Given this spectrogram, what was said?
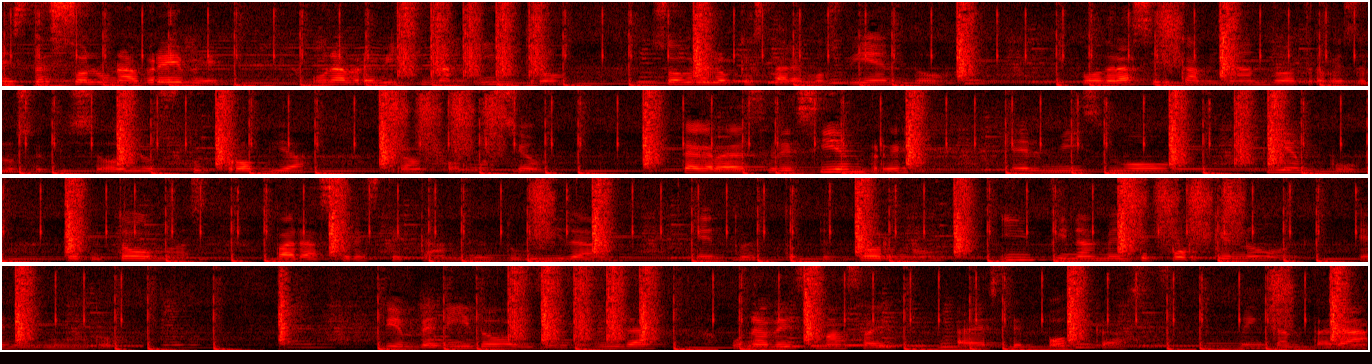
Esta es solo una breve, una brevísima intro sobre lo que estaremos viendo y podrás ir caminando a través de los episodios tu propia transformación. Te agradeceré siempre el mismo tiempo que te tomas para hacer este cambio en tu vida, en tu entorno y finalmente, ¿por qué no?, en el mundo. Bienvenido y bienvenida una vez más a, a este podcast encantará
